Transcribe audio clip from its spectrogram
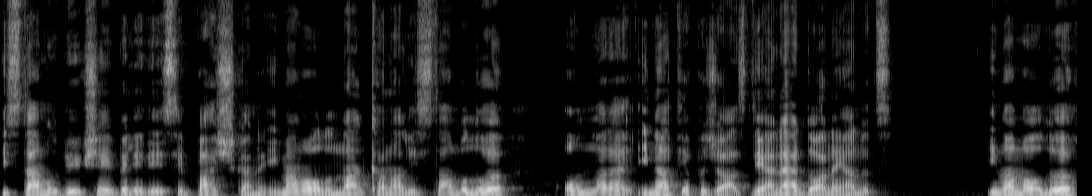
İstanbul Büyükşehir Belediyesi Başkanı İmamoğlu'ndan Kanal İstanbul'u onlara inat yapacağız diyen Erdoğan'a yanıt. İmamoğlu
